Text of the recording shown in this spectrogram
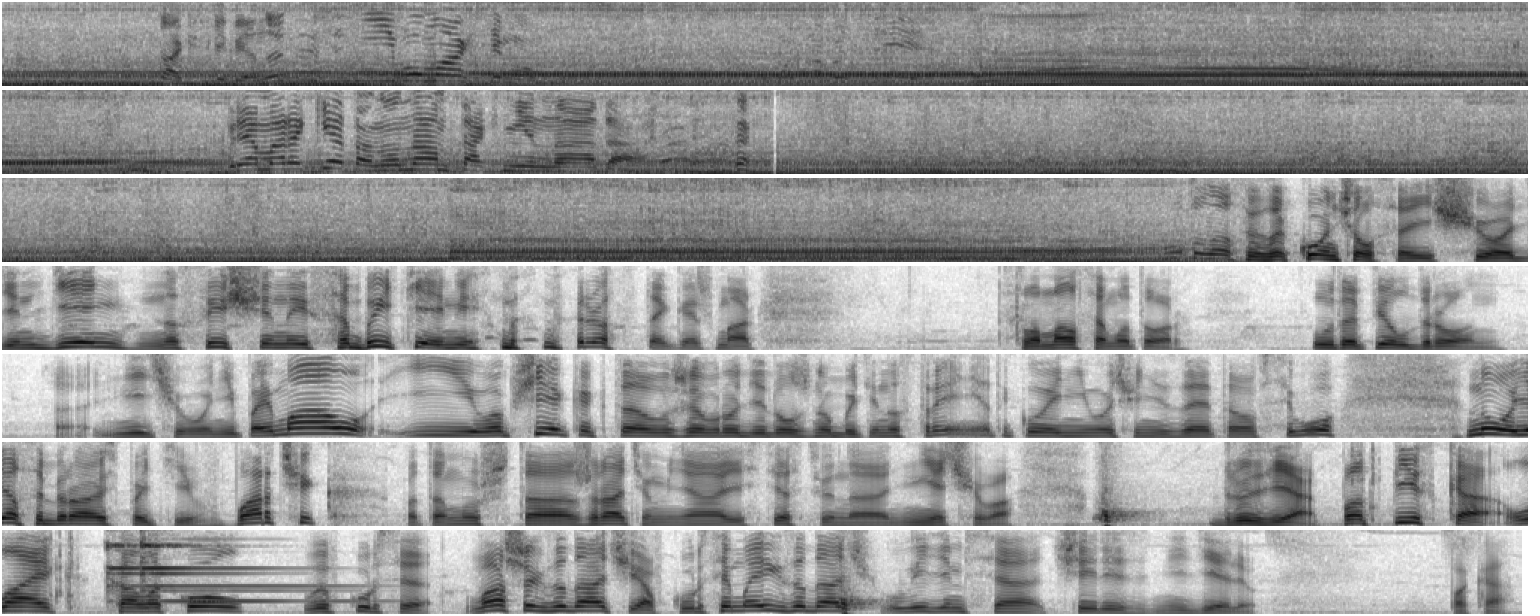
так себе. Но это же не его максимум. Можно быстрее. Прямо ракета, но нам так не надо. У нас и закончился еще один день, насыщенный событиями. Просто кошмар. Сломался мотор, утопил дрон, ничего не поймал. И вообще как-то уже вроде должно быть и настроение такое не очень из-за этого всего. Но я собираюсь пойти в барчик, потому что жрать у меня, естественно, нечего. Друзья, подписка, лайк, колокол. Вы в курсе ваших задач, я в курсе моих задач. Увидимся через неделю. Пока.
